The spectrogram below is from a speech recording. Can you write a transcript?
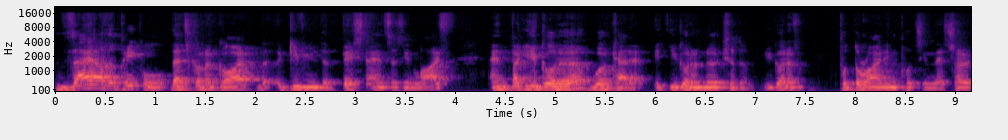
they are the people that's going to guide, give you the best answers in life. And but you got to work at it. You got to nurture them. You got to put the right inputs in there. So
